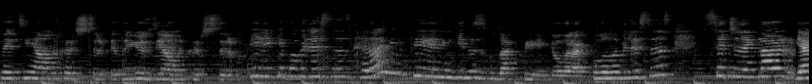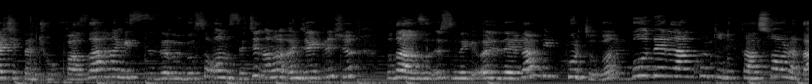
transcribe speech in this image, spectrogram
zeytinyağını karıştırıp ya da yüz yağını karıştırıp peeling yapabilirsiniz. Herhangi bir peelinginiz dudak peelingi olarak kullanabilirsiniz. Seçenekler gerçekten çok fazla. Hangisi size uygunsa onu seçin ama öncelikle şu dudağınızın üstündeki ölü deriden bir kurtulun. Bu deriden kurtulduktan sonra da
